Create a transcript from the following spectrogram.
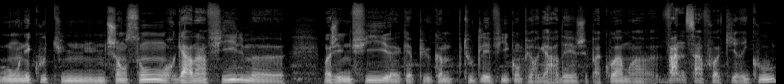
ou on écoute une, chanson, on regarde un film. Euh, moi, j'ai une fille euh, qui a pu, comme toutes les filles, qui ont pu regarder, je sais pas quoi, moi, 25 fois Kirikou.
